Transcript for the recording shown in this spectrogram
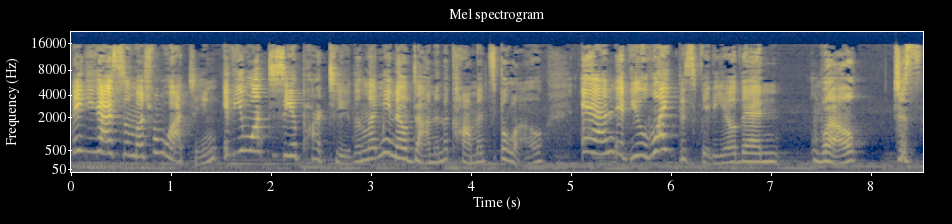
Thank you guys so much for watching. If you want to see a part two, then let me know down in the comments below. And if you like this video, then, well, just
